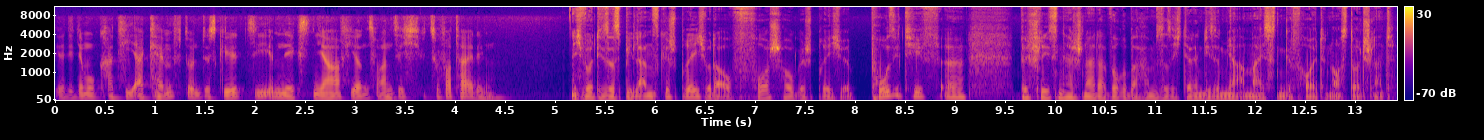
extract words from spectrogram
die Demokratie erkämpft und es gilt, sie im nächsten Jahr 24 zu verteidigen. Ich würde dieses Bilanzgespräch oder auch Vorschaugespräch äh, positiv äh, beschließen, Herr Schneider. Worüber haben Sie sich denn in diesem Jahr am meisten gefreut in Ostdeutschland?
